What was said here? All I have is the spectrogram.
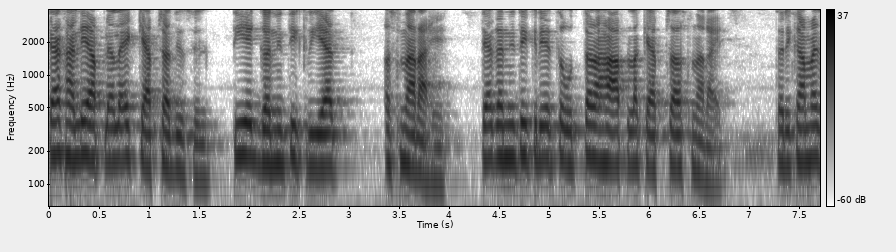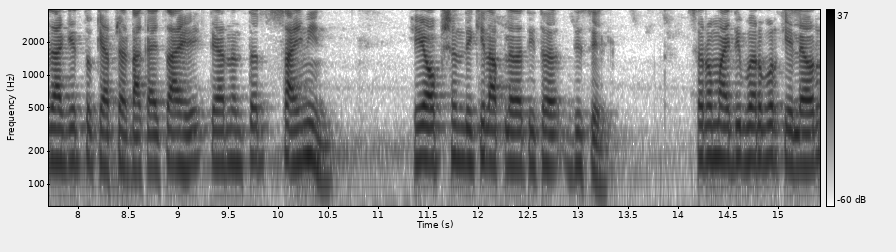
त्याखाली आपल्याला एक कॅप्चा दिसेल. ती एक गणिती क्रिया असणार आहे. त्या गणिती क्रियेचं उत्तर हा आपला कॅप्चा असणार आहे. तर रिकाम्या जागेत तो कॅप्चा टाकायचा आहे. त्यानंतर साइन इन हे ऑप्शन देखील आपल्याला तिथं दिसेल. सर्व माहिती बरोबर केल्यावर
